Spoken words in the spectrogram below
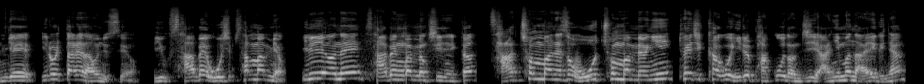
이게 1월 달에 나온 뉴스예요. 미국 453만 명. 1년에 400만 명씩이니까 4천만에서 5천만 명이 퇴직하고 일을 바꾸던지 아니면 아예 그냥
